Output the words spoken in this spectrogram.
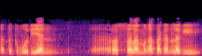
kata kemudian eh, Rasulullah mengatakan lagi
